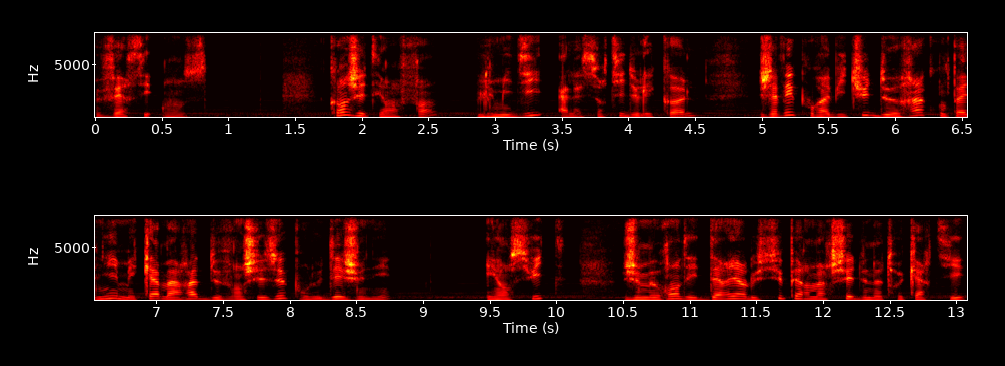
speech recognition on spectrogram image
verset 11. Quand j'étais enfant, le midi, à la sortie de l'école, j'avais pour habitude de raccompagner mes camarades devant chez eux pour le déjeuner et ensuite, je me rendais derrière le supermarché de notre quartier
